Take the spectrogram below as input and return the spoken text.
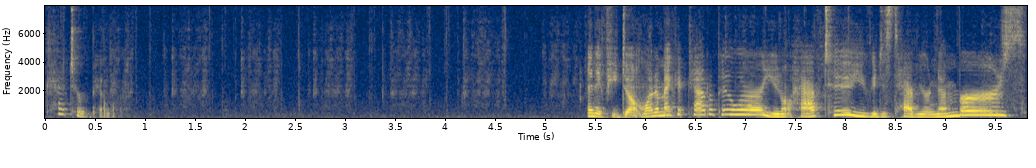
Caterpillar. And if you don't want to make a caterpillar, you don't have to. You could just have your numbers.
